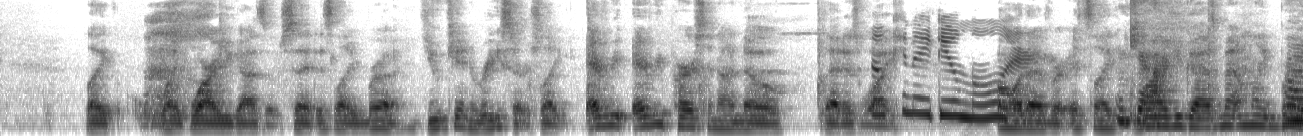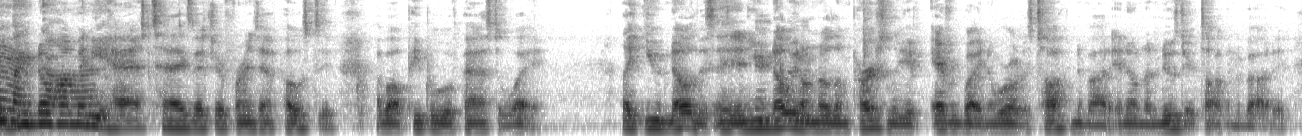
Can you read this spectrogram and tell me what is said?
like, like why are you guys upset? It's like, bruh, you can research. Like every every person I know that is How can I do more? or whatever. It's like, Yeah. why are you guys mad? I'm like, Oh bro, my you know how many hashtags that your friends have posted about people who have passed away. Like you know this, and you know we mm-hmm. don't know them personally. If everybody in the world is talking about it, and on the news they're talking about it,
